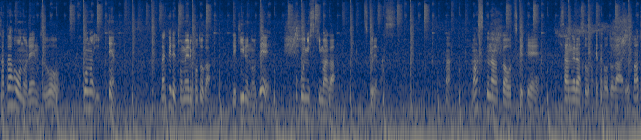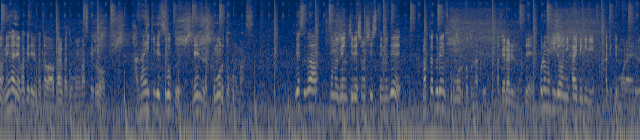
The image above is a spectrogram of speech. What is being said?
片方のレンズをここの1点だけで止めることができるのでここに隙間が作れます、まあ、マスクなんかをつけてサングラスをかけたことがある、まあ、あとは眼鏡をかけている方は分かるかと思いますけど鼻息ですごくレンズが曇ると思います。ですがこのベンチレーションシステムで全くレンズ曇ることなくかけられるのでこれも非常に快適にかけてもらえる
